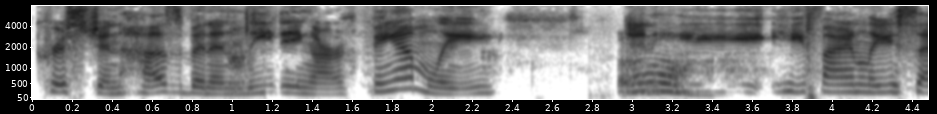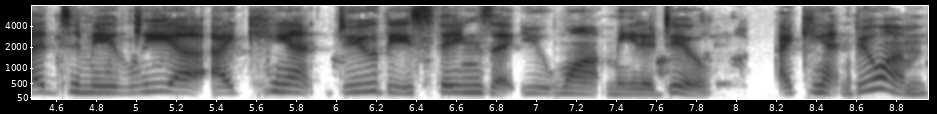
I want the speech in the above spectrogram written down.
christian husband and leading our family and oh. he, he finally said to me, Leah, I can't do these things that you want me to do. I can't do them.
